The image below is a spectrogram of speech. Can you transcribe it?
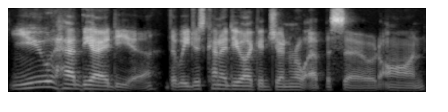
you had the idea that we just kind of do like a general episode on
